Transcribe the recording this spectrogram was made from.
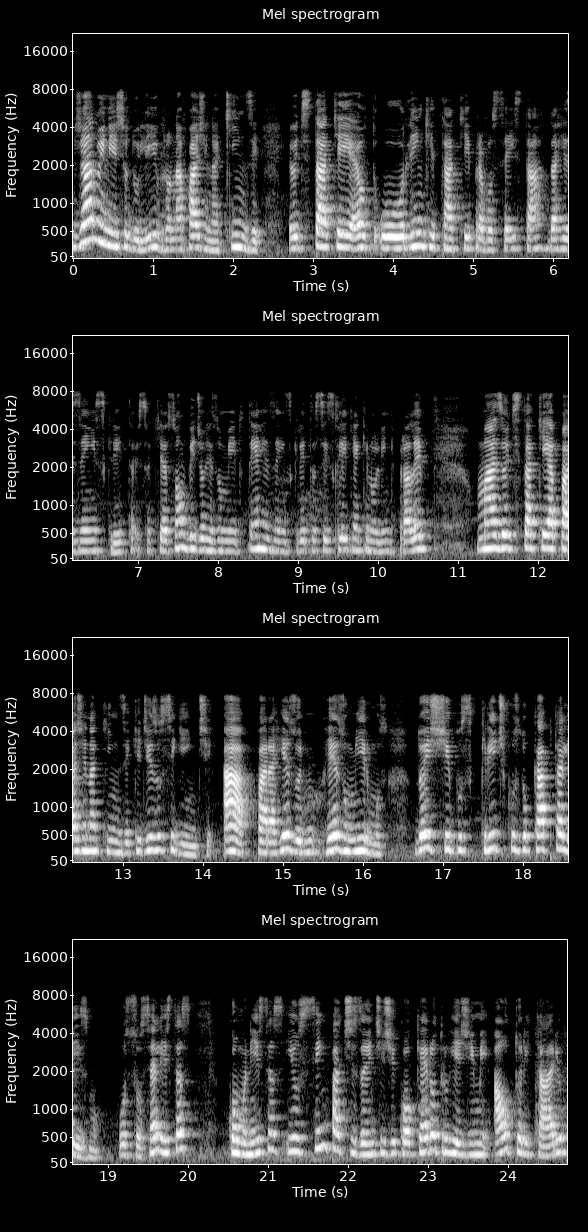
Já no início do livro, na página 15, eu destaquei, é, o, o link tá aqui para vocês, tá? Da resenha escrita. Isso aqui é só um vídeo resumido, tem a resenha escrita, vocês cliquem aqui no link para ler. Mas eu destaquei a página 15, que diz o seguinte: há, para resumirmos, dois tipos críticos do capitalismo: os socialistas comunistas e os simpatizantes de qualquer outro regime autoritário,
